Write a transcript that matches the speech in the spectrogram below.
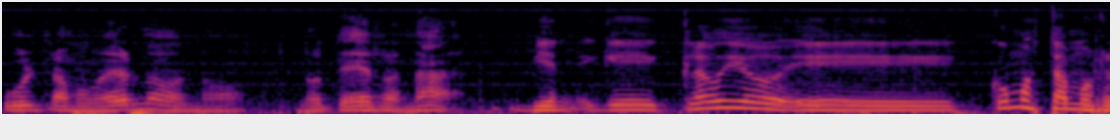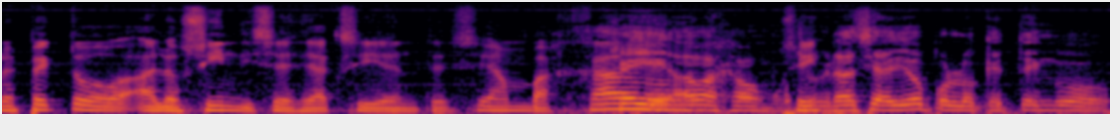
ultra modernos, no, no te erran nada. Bien, que, Claudio, eh, ¿cómo estamos respecto a los índices de accidentes? ¿Se han bajado? Sí, ha bajado mucho. Sí. Gracias a Dios por lo que tengo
